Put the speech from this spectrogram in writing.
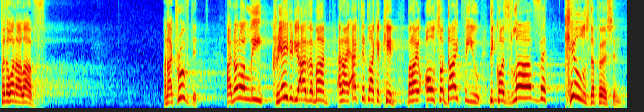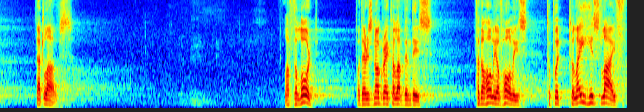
for the one I love. And I proved it. I not only created you out of the mud and I acted like a kid, but I also died for you because love kills the person that loves. Love the Lord, for there is no greater love than this. For the Holy of Holies to put to lay his life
